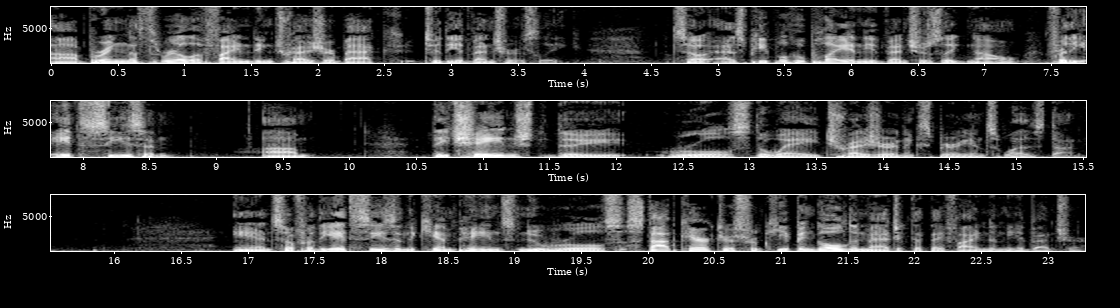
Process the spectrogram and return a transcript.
uh, "Bring the Thrill of Finding Treasure Back to the Adventurers League." So, as people who play in the Adventurers League know, for the eighth season, they changed the rules the way treasure and experience was done. And so for the eighth season, the campaign's new rules stop characters from keeping gold and magic that they find in the adventure.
